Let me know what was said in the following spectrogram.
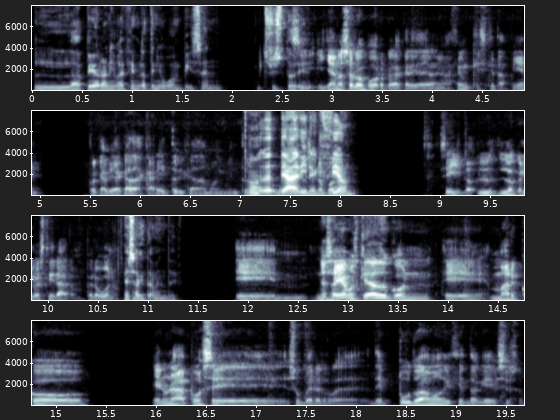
la peor animación que ha tenido One Piece en su historia. Sí, y ya no solo por la calidad de la animación, que es que también. Porque había cada careto y cada movimiento. No, de, de la por- dirección, Sí, lo, que lo estiraron, pero bueno. exactamente. Eh, nos habíamos quedado con eh, Marco en una pose súper eh, de puto amo diciendo que es eso,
